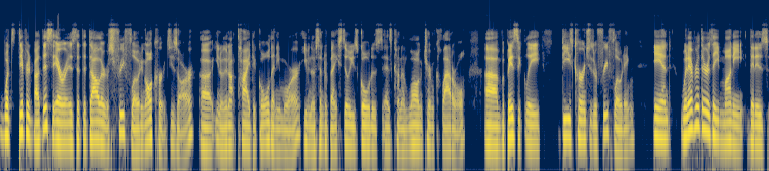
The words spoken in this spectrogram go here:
what's different about this era is that the dollar is free floating. All currencies are. Uh, you know, they're not tied to gold anymore, even though central banks still use gold as, as kind of long term collateral. Um, but basically, these currencies are free floating. And whenever there is a money that is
